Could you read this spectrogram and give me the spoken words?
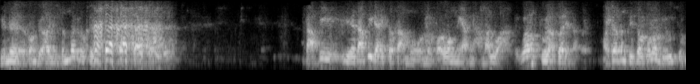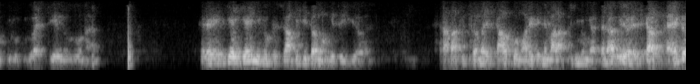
Gini, rondo ayu seneng, oke. Tapi ya tapi tidak iso tak mau, kalau wong niat ngamal wah, wong bolak balik apa. Masa tentang desa kalau di ujung guru-guru SD nurunan. Jadi kiai-kiai ini gue tapi kita ngomong gitu iya. Kata si drama iskalku, mari ini malah bingung ya. Dan aku ya iskal. Nah itu,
